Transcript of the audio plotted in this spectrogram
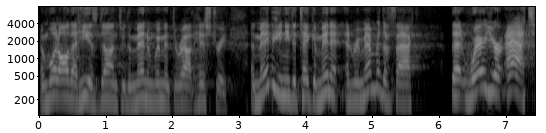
and what all that He has done through the men and women throughout history. And maybe you need to take a minute and remember the fact that where you're at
